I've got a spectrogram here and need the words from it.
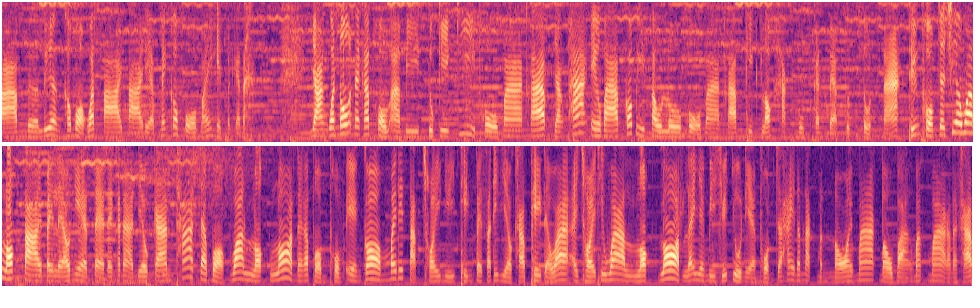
ตามเนื้อเรื่องเขาบอกว่าตายตายเนี่ยแม่งก็โผล่มาให้เห็นเหมือนกันนะ อย่างวันโนะนะครับผมอามีสุกิกี้โผล่มาครับ อย่างภาคเอลบาฟก็มีเซาโลโผล่มาครับพลิกล็อกหักมุมกันแบบสุดๆนะ ถึงผมจะเชื่อว่าล็อกตายไปแล้วเนี่ย แต่ในขณะเดียวกันถ้าจะบอกว่าล็อกรอดนะครับผมผมเองก็ไม่ได้ตัดชอยนี้ทิ้งไปซะทีเดียวครับ เพียงแต่ว่าไอชอยที่ว่าล็อกรอดและยังมีชีวิตอยู่เนี่ย ผมจะให้น้ำหนักมันน้อยมากเบาบางมากๆนะครับ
